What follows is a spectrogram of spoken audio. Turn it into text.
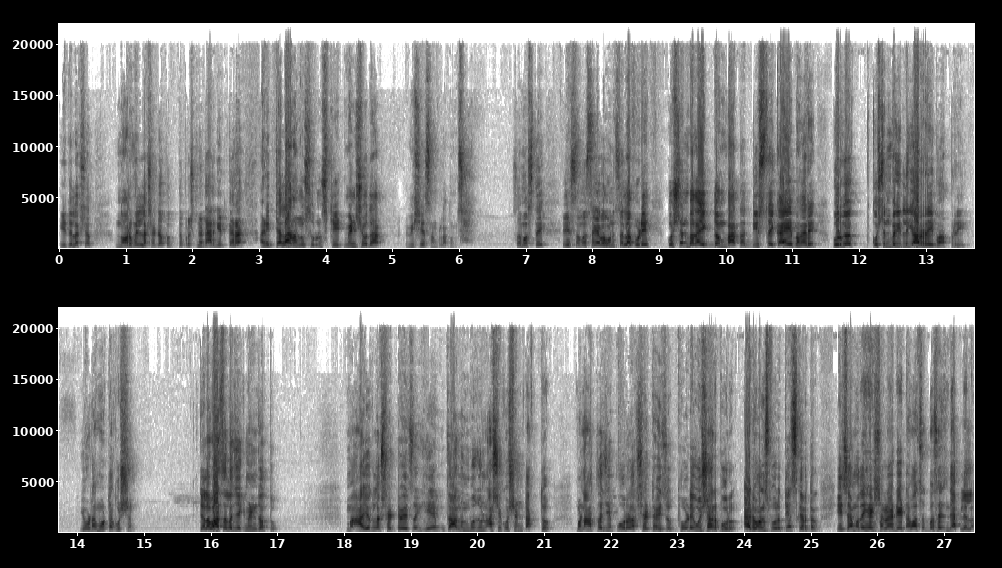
इथं लक्षात? नॉर्मली लक्षात ठेवा फक्त प्रश्न टार्गेट करा आणि त्याला अनुसरून स्टेटमेंट शोधा. विषय संपला तुमचा. समजते हे समजतं काय बाबा? चला पुढे. क्वेश्चन बघा एकदम आता दिसतंय. काय बघा रे? पोरग क्वेश्चन बघितलं की अरे बापरे! एवढा मोठा क्वेश्चन त्याला वाचायलाच एक मिनिट जातो. मग आयोग लक्षात ठेवायचं हे जाणून बुजून असे क्वेश्चन टाकतं. पण आता जे पोरं लक्षात ठेवायचं थोडे हुशार पोरं ॲडव्हान्स पोरं तेच करतात. याच्यामध्ये हे सगळा डेटा वाचत बसायचं नाही आपल्याला.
